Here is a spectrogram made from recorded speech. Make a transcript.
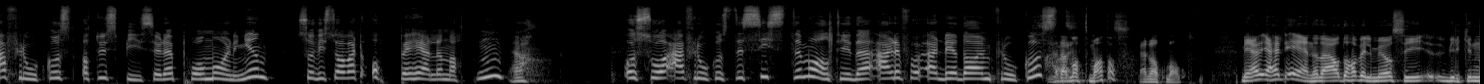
er frokost at du spiser det på morgenen? Så hvis du har vært oppe hele natten, Ja. Og så er frokost det siste måltidet, er det, for, er det da en frokost? Nei, Det er nattmat, altså. Det er nattmat. Men jeg, jeg er helt enig i deg, og det har veldig mye å si hvilken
